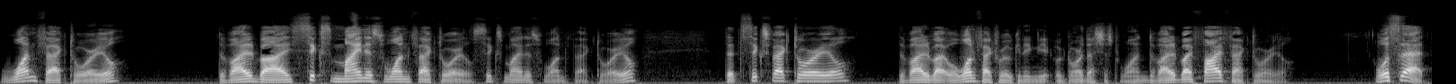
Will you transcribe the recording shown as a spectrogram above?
1 factorial divided by 6 minus 1 factorial. 6 minus 1 factorial. That's 6 factorial divided by, well, 1 factorial we can ignore, that's just 1, divided by 5 factorial. What's that?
